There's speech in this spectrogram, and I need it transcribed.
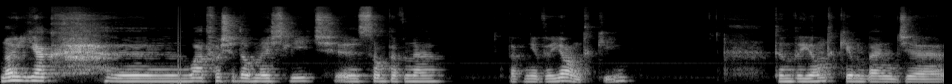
No i jak y, łatwo się domyślić, są pewne pewnie wyjątki. Tym wyjątkiem będzie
